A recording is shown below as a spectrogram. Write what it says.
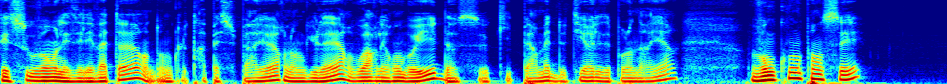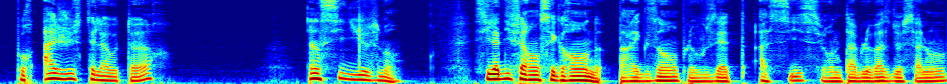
très souvent les élévateurs, donc le trapèze supérieur, l'angulaire, voire les rhomboïdes, ceux qui permettent de tirer les épaules en arrière, vont compenser pour ajuster la hauteur insidieusement. Si la différence est grande, par exemple, vous êtes assis sur une table basse de salon,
